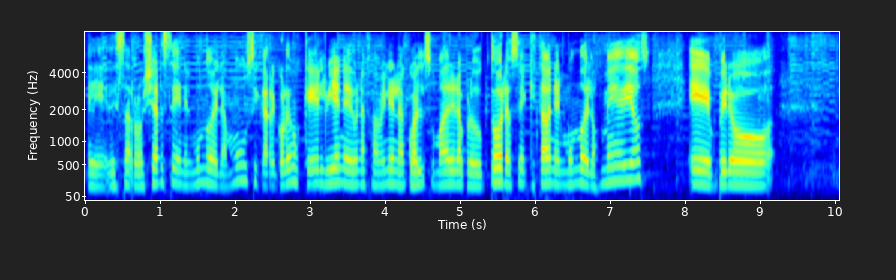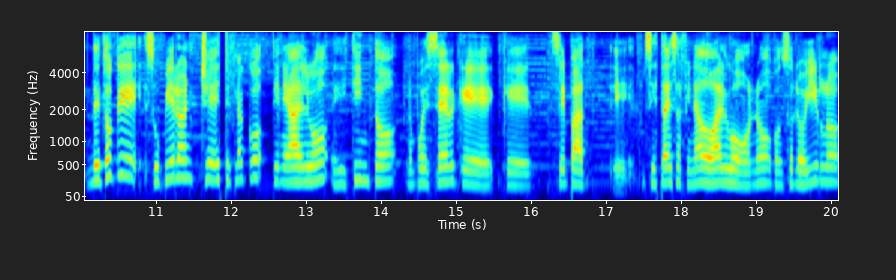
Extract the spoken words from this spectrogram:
eh, desarrollarse en el mundo de la música. Recordemos que él viene de una familia en la cual su madre era productora, o sea, que estaba en el mundo de los medios, eh, pero de toque supieron, che, este flaco tiene algo, es distinto, no puede ser que, que sepa eh, si está desafinado algo o no con solo oírlo.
